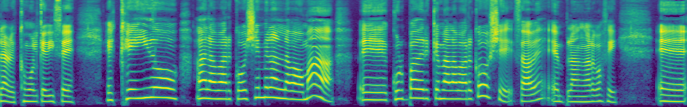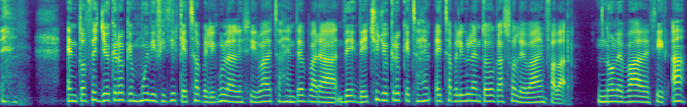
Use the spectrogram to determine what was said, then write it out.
claro, es como el que dice, es que he ido a lavar coche y me lo han lavado más, eh, culpa del que me ha lavado coche, ¿sabes? En plan, algo así. Eh, entonces yo creo que es muy difícil que esta película le sirva a esta gente para, de, de hecho yo creo que esta, esta película en todo caso le va a enfadar, no les va a decir, ah,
